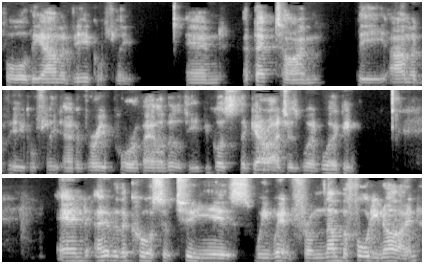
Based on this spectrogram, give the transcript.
for the armoured vehicle fleet. And at that time, the armoured vehicle fleet had a very poor availability because the garages weren't working. And over the course of two years, we went from number 49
